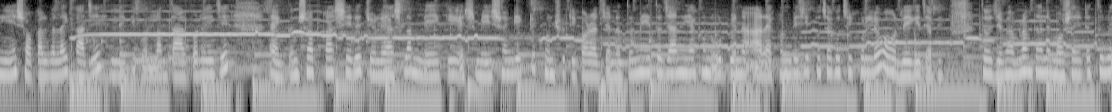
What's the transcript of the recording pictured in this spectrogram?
নিয়ে সকালবেলায় কাজে লেগে পড়লাম। তারপরে এই যে একদম সব কাজ সেরে চলে আসলাম মেয়েকে মেয়ের সঙ্গে একটু খুনসুটি করার জন্য। তো মেয়ে তো জানি এখন উঠবে না, আর এখন বেশি খোঁচাখুচি করলেও ও রেগে যাবে। তো যে ভাবলাম তাহলে মশারিটা তুলে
